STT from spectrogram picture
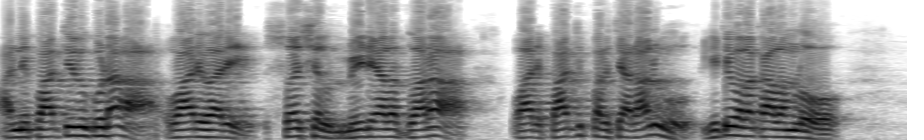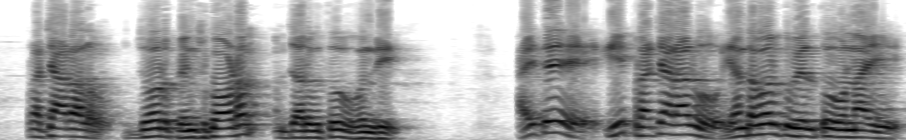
అన్ని పార్టీలు కూడా వారి వారి సోషల్ మీడియాల ద్వారా వారి పార్టీ ప్రచారాలు ఇటీవల కాలంలో ప్రచారాలు జోరు పెంచుకోవడం జరుగుతూ ఉంది. అయితే ఈ ప్రచారాలు ఎంతవరకు వెళ్తూ ఉన్నాయి?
